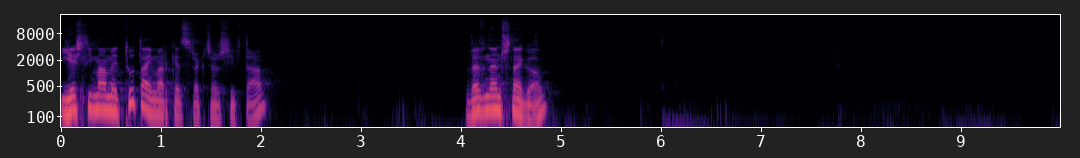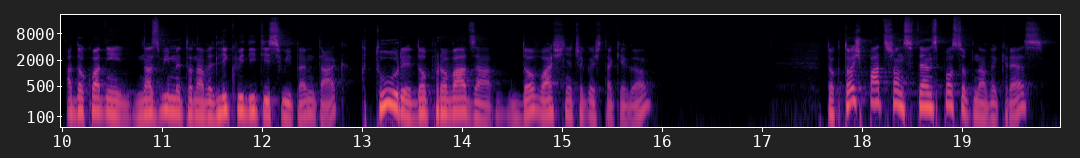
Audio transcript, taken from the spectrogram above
I jeśli mamy tutaj market structure shifta wewnętrznego, a dokładniej nazwijmy to nawet liquidity sweepem, tak, który doprowadza do właśnie czegoś takiego, to ktoś patrząc w ten sposób na wykres,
